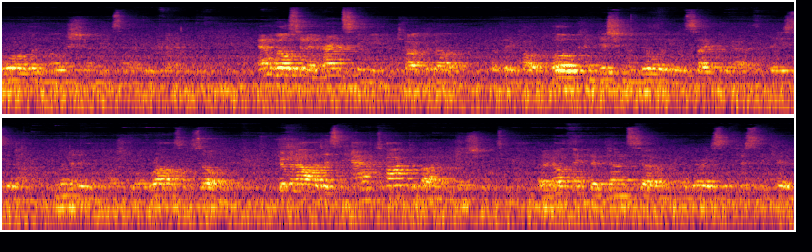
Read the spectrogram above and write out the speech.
moral emotions and. And Wilson and Herrnstein talked about what they call low conditionability of psychopaths based on limited emotional arousal. So criminologists have talked about emotions, but I don't think they've done so in a very sophisticated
